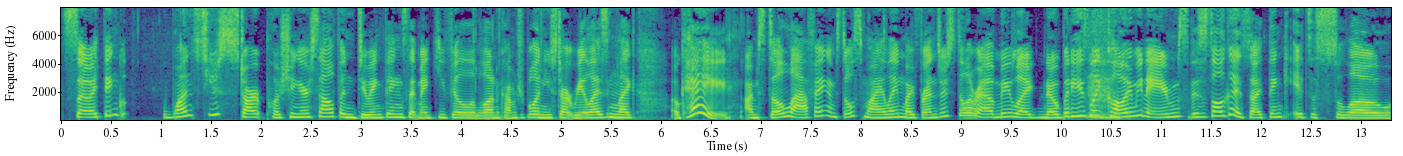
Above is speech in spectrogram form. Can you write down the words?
So I think once you start pushing yourself and doing things that make you feel a little uncomfortable and you start realizing like, okay, I'm still laughing, I'm still smiling, my friends are still around me, like nobody's like calling me names. This is all good. So I think it's a slow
